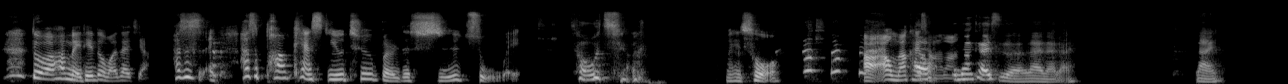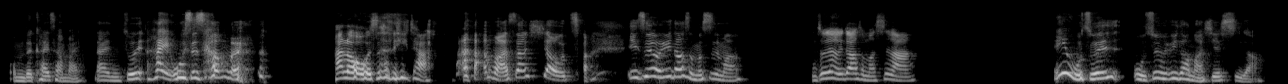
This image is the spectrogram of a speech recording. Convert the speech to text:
对啊，他每天都有在讲，他是哎、他是 podcast YouTuber 的始祖哎、超强。没错。啊啊，我们要开场了我？们要开始了，来来来，来，我们的开场白。来，你昨天，嗨，我是 Summer，Hello，我是 Lita。马上笑场。你昨天有遇到什么事吗？你昨天有遇到什么事吗？哎，我昨天我昨天有遇到哪些事啊？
